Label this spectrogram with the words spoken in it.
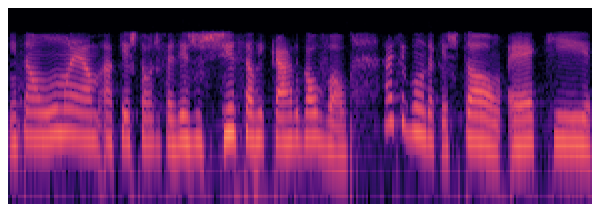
Então, uma é a questão de fazer justiça ao Ricardo Galvão. A segunda questão é que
